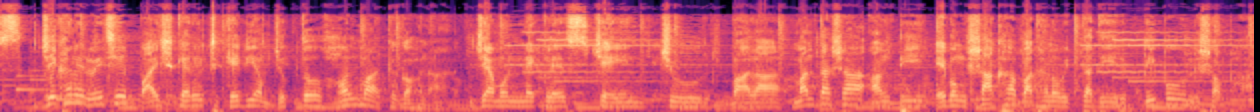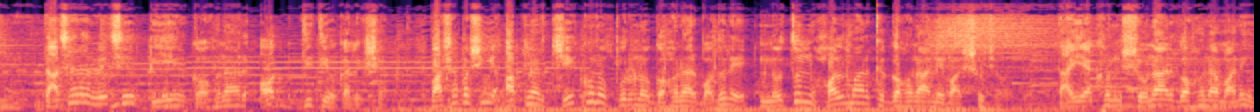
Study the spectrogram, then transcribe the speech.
জুয়েলার্স যেখানে রয়েছে বাইশ ক্যারেট কেডিয়াম যুক্ত হলমার্ক গহনা, যেমন নেকলেস, চেইন, চুর, বালা, মান্তাসা, আংটি এবং শাখা বাঁধানো ইত্যাদির বিপুল সম্ভার। তাছাড়া রয়েছে বিয়ের গহনার অদ্বিতীয় কালেকশন। পাশাপাশি আপনার যে কোনো পুরনো গহনার বদলে নতুন হলমার্ক গহনা নেবার সুযোগ। তাই এখন সোনার গহনা মানেই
